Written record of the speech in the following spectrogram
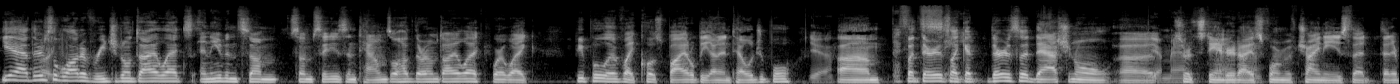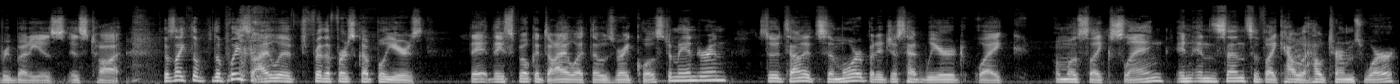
Yeah, there's Oh, a lot of regional dialects, and even some some cities and towns will have their own dialect where like people live like close by, it'll be unintelligible. Yeah. Um, That's but there is like a there is a national uh, Yeah, man- sort of standardized man, form of Chinese that that everybody is is taught. Because like the the place I lived for the first couple years, they they spoke a dialect that was very close to Mandarin, so it sounded similar, but it just had weird like almost like slang in in the sense of like how how terms were.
